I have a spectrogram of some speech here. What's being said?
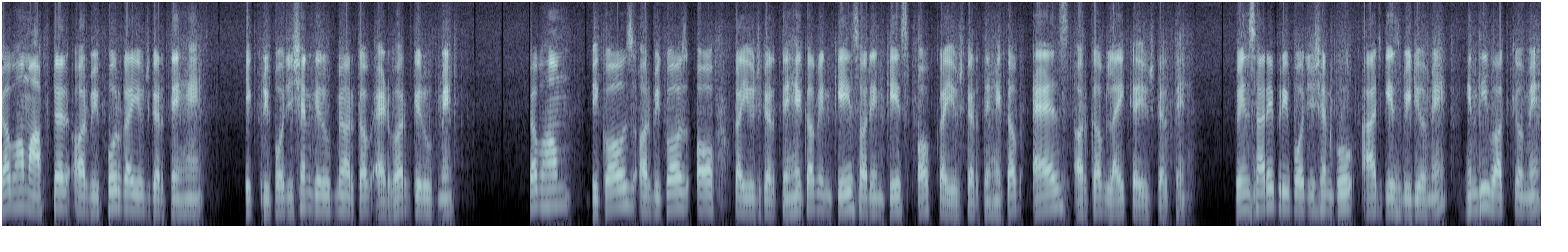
कब हम आफ्टर और बिफोर का यूज़ करते हैं एक प्रीपोजिशन के रूप में और कब एडवर्ब के रूप में, कब हम बिकॉज़ और बिकॉज़ ऑफ़ का यूज़ करते हैं, कब इन केस और इन केस ऑफ़ का यूज़ करते हैं, कब एज और कब लाइक like का यूज़ करते हैं। तो इन सारे प्रीपोजिशन को आज के इस वीडियो में, हिंदी वाक्यों में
